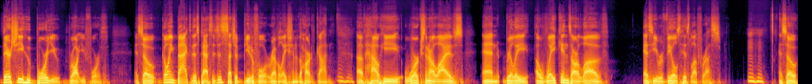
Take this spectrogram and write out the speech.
There she who bore you brought you forth. And so going back to this passage, this is such a beautiful revelation of the heart of God, of how he works in our lives and really awakens our love as he reveals his love for us. Mm-hmm. And so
